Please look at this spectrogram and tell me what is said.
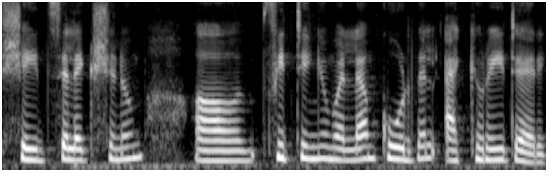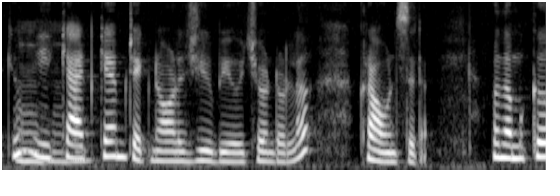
ഷെയ്ഡ് സെലക്ഷനും ഫിറ്റിങ്ങും എല്ലാം കൂടുതൽ ആക്യുറേറ്റ് ആയിരിക്കും ഈ കാറ്റ് ക്യാം ടെക്നോളജി ഉപയോഗിച്ചുകൊണ്ടുള്ള ക്രൗൺസിന് അപ്പോൾ നമുക്ക്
